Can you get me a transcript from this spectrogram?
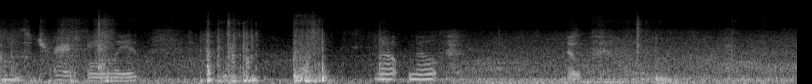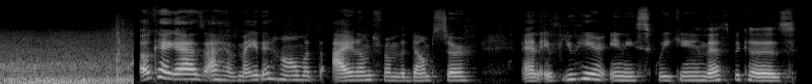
There's a trash can lid. Nope, nope. Nope. Okay, guys, I have made it home with the items from the dumpster. And if you hear any squeaking, that's because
